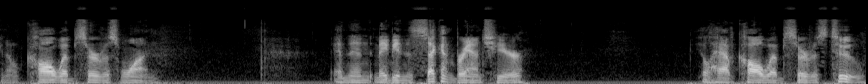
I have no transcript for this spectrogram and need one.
you know, call web service 1. And then maybe in the second branch here, you'll have call web service 2.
